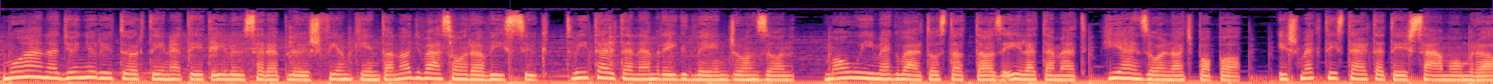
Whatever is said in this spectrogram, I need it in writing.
Moana gyönyörű történetét élőszereplős filmként a nagyvászonra visszük, tweetelte nemrég Dwayne Johnson, Maui megváltoztatta az életemet, hiányzol nagypapa, és megtiszteltetés számomra,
